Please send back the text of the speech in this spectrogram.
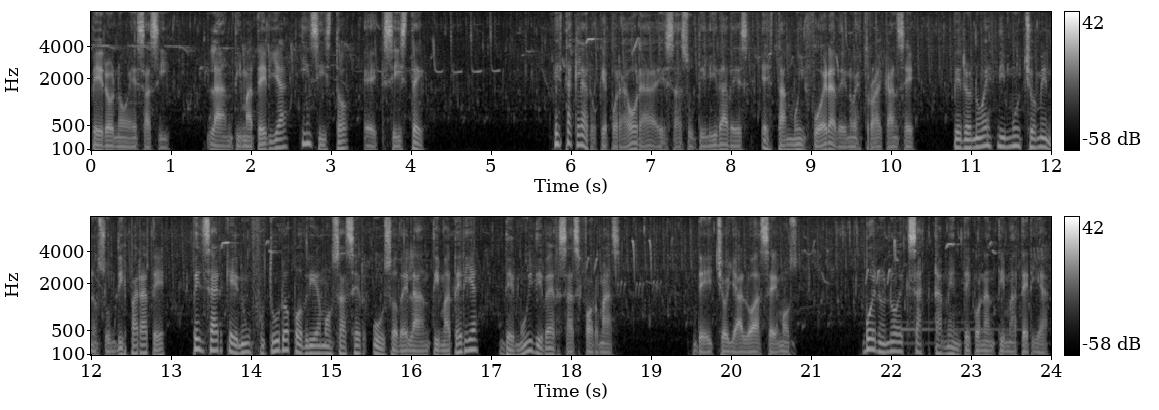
Pero no es así. La antimateria, insisto, existe. Está claro que por ahora esas utilidades están muy fuera de nuestro alcance, pero no es ni mucho menos un disparate pensar que en un futuro podríamos hacer uso de la antimateria de muy diversas formas. De hecho ya lo hacemos bueno, no exactamente con antimateria,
